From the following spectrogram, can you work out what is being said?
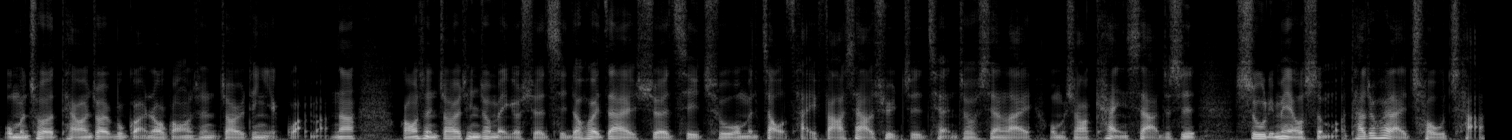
我们除了台湾教育部管，然后广东省教育厅也管嘛，那广东省教育厅就每个学期都会在学期初我们教材发下去之前，就先来我们学校看一下，就是书里面有什么，他就会来抽查。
